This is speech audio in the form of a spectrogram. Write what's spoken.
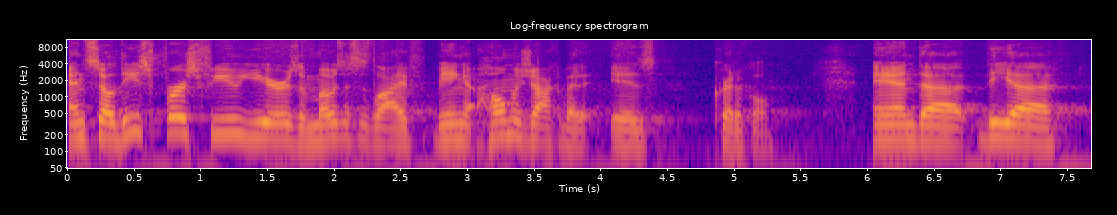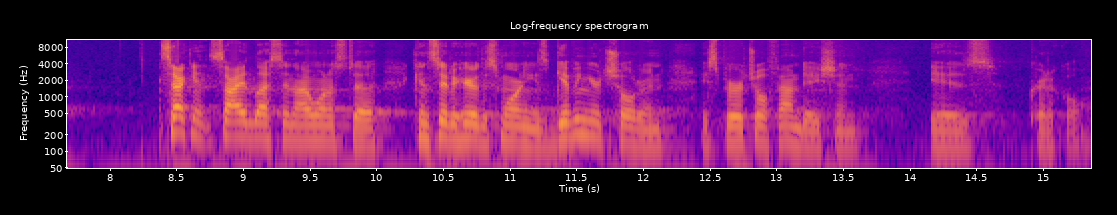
And so, these first few years of Moses' life, being at home with Jochebed is critical. And uh, the uh, second side lesson I want us to consider here this morning is giving your children a spiritual foundation is critical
